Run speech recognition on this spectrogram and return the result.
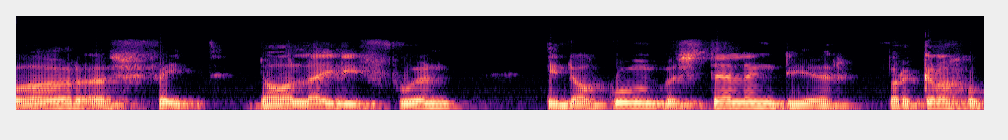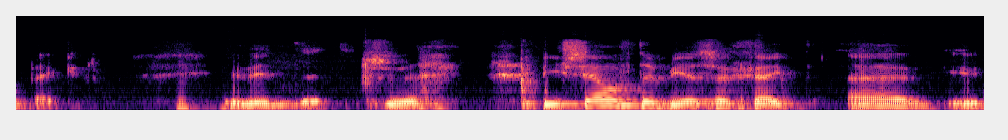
waar is vet? Daar lui die foon en daar kom 'n bestelling deur vir 'n kragopwekker. Jy weet so dieselfde besigheid uh jy,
